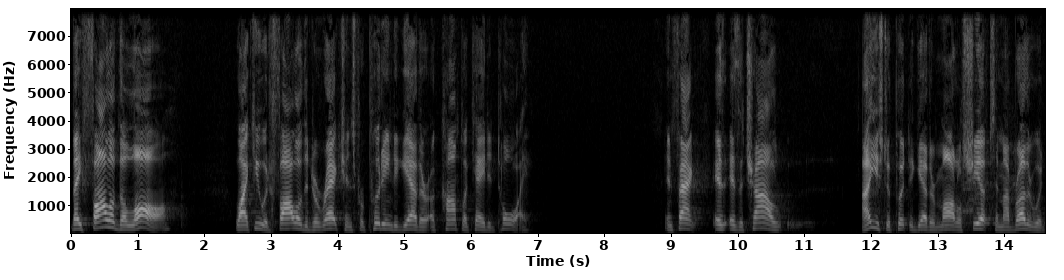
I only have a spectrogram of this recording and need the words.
They followed the law like you would follow the directions for putting together a complicated toy. In fact, as, as a child, I used to put together model ships, and my brother would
